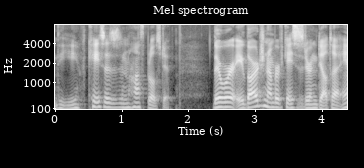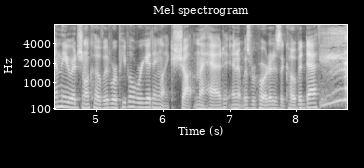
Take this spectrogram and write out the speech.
the cases in hospitals do. There were a large number of cases during Delta and the original COVID where people were getting like shot in the head and it was recorded as a COVID death. Manslaughter!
